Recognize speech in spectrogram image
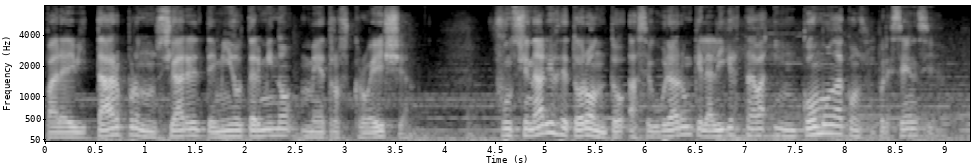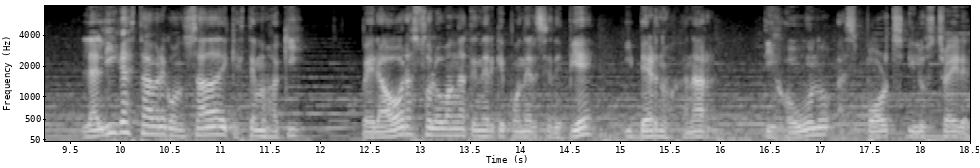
para evitar pronunciar el temido término Metros Croatia. Funcionarios de Toronto aseguraron que la liga estaba incómoda con su presencia. La liga está avergonzada de que estemos aquí, pero ahora solo van a tener que ponerse de pie y vernos ganar, dijo uno a Sports Illustrated.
